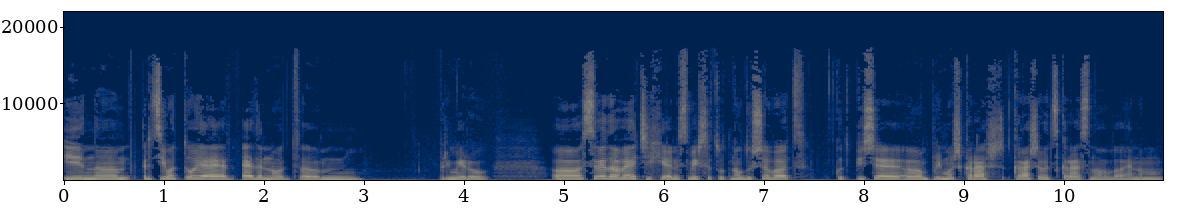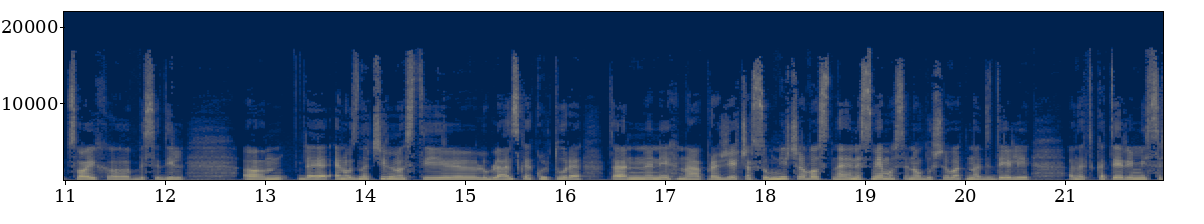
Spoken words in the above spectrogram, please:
in um, recimo to je eden od um, primerov. Uh, seveda večjih je, ne smeš se tudi navduševati, kot piše um, Primoš Kraš, Kraševec krasno v enem svojih uh, besedil. Um, da je eno značilnosti ljubljanske kulture ta nenehna prežeča sumničavost. Ne, ne smemo se navduševati nad deli, nad katerimi se,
